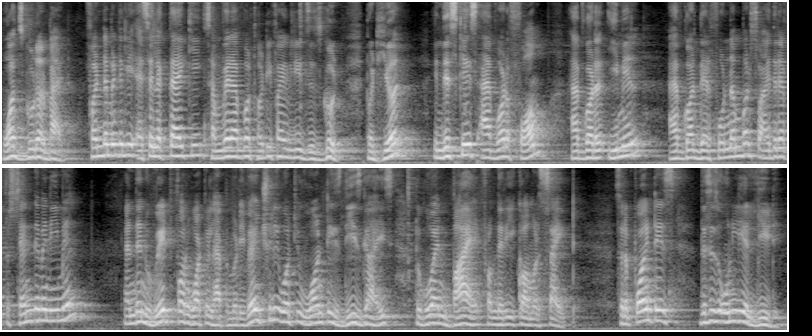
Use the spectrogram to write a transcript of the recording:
what's good or bad. Fundamentally, ऐसे लगता है कि somewhere I've got 35 leads is good. But here, in this case, I've got a form, I've got an email, I've got their phone number. So either I have to send them an email and then wait for what will happen. But eventually what you want is these guys to go and buy from their e-commerce site. So the point is, this is only a lead.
